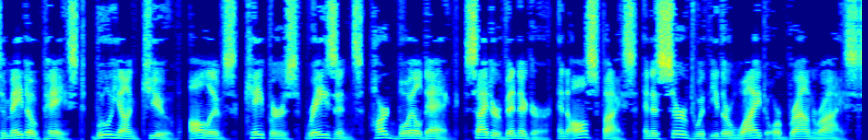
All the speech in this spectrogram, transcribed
tomato paste, bouillon cube, olives, capers, raisins, hard-boiled egg, cider vinegar, and allspice, and is served with either white or brown rice.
